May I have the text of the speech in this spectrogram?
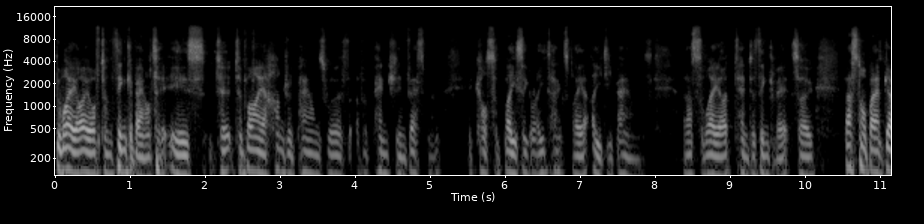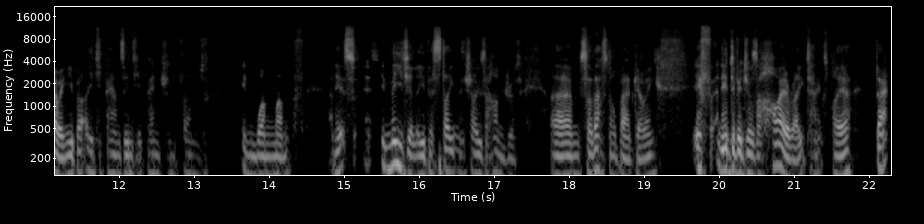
the way I often think about it is to, to buy a hundred pounds worth of a pension investment, it costs a basic rate taxpayer 80 pounds. That's the way I tend to think of it. So that's not bad going. You put 80 pounds into your pension fund in one month and it's immediately the statement shows 100. Um, so that's not bad going. If an individual is a higher rate taxpayer, that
